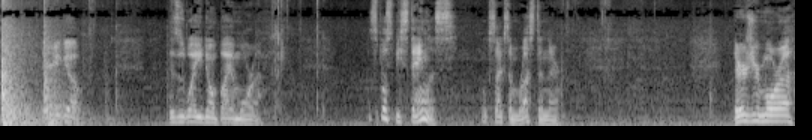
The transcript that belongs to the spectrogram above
there you go. This is why you don't buy a Mora. It's supposed to be stainless. Looks like some rust in there. there's your Mora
